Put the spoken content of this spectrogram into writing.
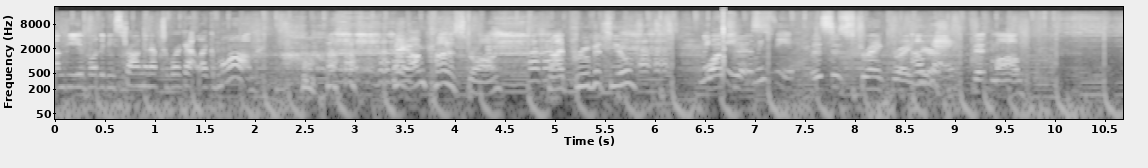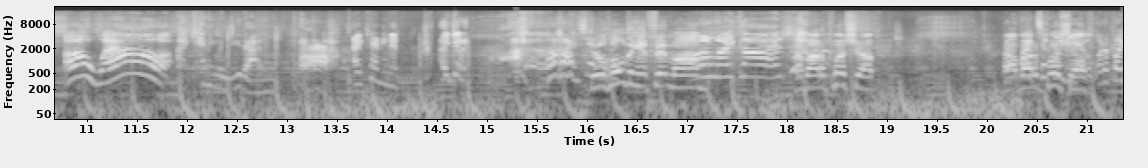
um, be able to be strong enough to work out like a mom. Hey, I'm kind of strong. Can I prove it to you? Watch see. this. Let me see. This is strength right here. Fit mom. Oh wow! I can't even do that. Ah, I can't even. I get it. I still even- holding it, fit mom. Oh my gosh! How about a push up? How about a if I tickle push up? you? What if I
